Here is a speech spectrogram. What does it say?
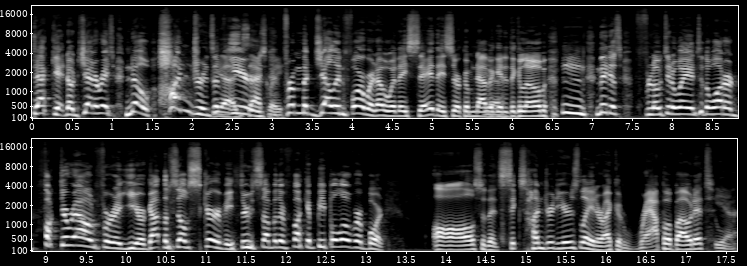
decade, no, generation, no, hundreds of Yeah, years exactly. from Magellan forward. Oh, when they say they circumnavigated Yeah. the globe, hmm, they just floated away into the water and fucked around for a year, got themselves scurvy, threw some of their fucking people overboard. All so that 600 years later, I could rap about it. yeah,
